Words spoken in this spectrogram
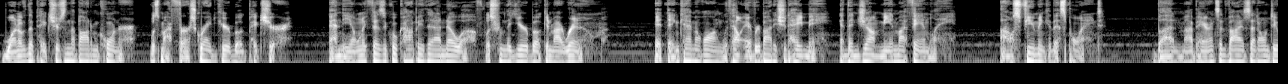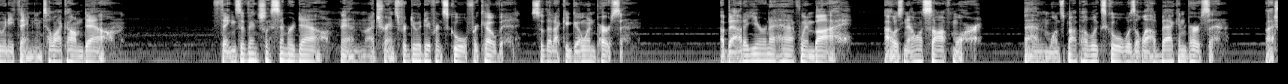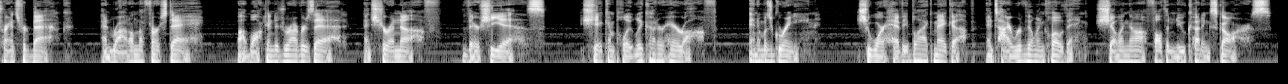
One of the pictures in the bottom corner was my first grade yearbook picture, and the only physical copy that I know of was from the yearbook in my room. It then came along with how everybody should hate me and then jump me and my family. I was fuming at this point, but my parents advised I don't do anything until I calmed down. Things eventually simmered down, and I transferred to a different school for COVID so that I could go in person. About a year and a half went by. I was now a sophomore, and once my public school was allowed back in person, I transferred back. And right on the first day, I walked into driver's ed, and sure enough, there she is. She had completely cut her hair off, and it was green. She wore heavy black makeup and tight revealing clothing, showing off all the new cutting scars.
